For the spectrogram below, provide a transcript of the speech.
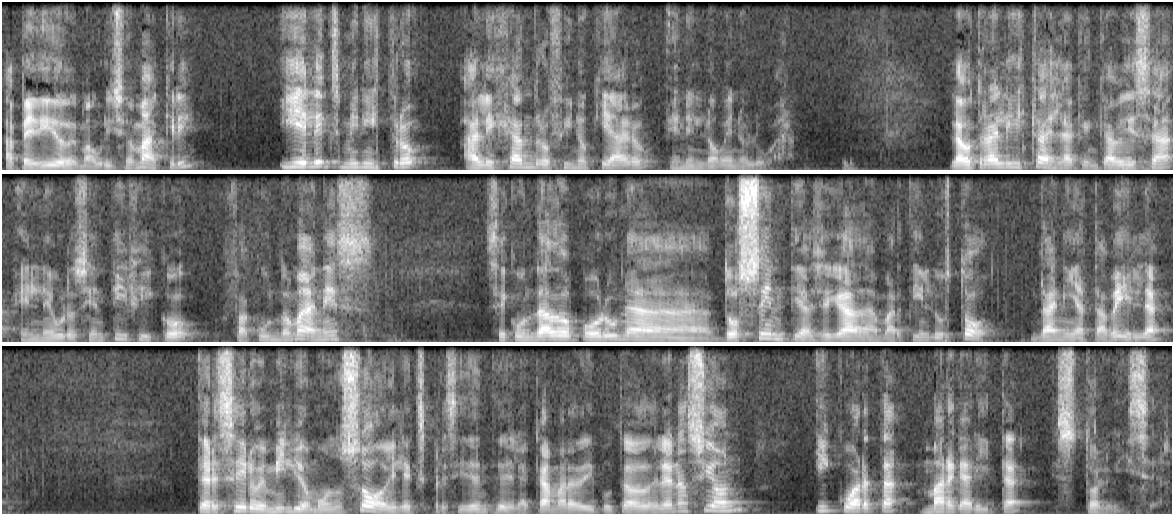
a pedido de Mauricio Macri, y el exministro Alejandro Finocchiaro en el noveno lugar. La otra lista es la que encabeza el neurocientífico Facundo Manes, secundado por una docente allegada a Martín Lustó, Dania Tabela, tercero Emilio Monzó, el expresidente de la Cámara de Diputados de la Nación, y cuarta Margarita Stolbizer.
